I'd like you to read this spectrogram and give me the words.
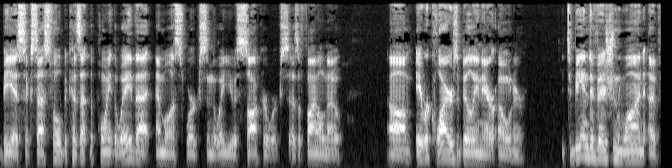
be as successful because at the point, the way that MLS works and the way U.S. soccer works, as a final note, um, it requires a billionaire owner to be in Division One of,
